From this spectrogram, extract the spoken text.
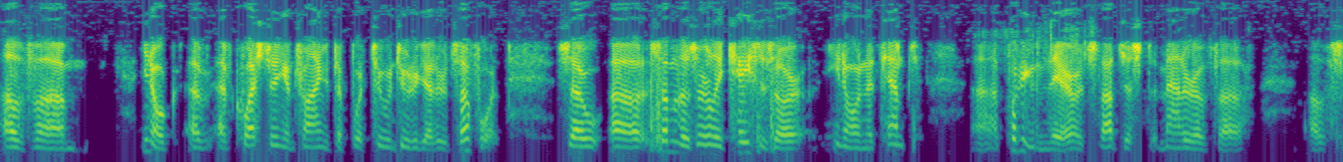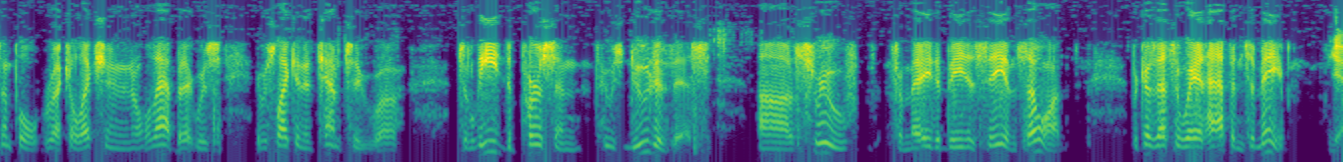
of, um, you know, of, of questioning and trying to put two and two together and so forth. So uh, some of those early cases are, you know, an attempt uh, putting them there. It's not just a matter of uh, of simple recollection and all that, but it was it was like an attempt to uh, to lead the person who's new to this uh, through from A to B to C and so on, because that's the way it happened to me. Yeah,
